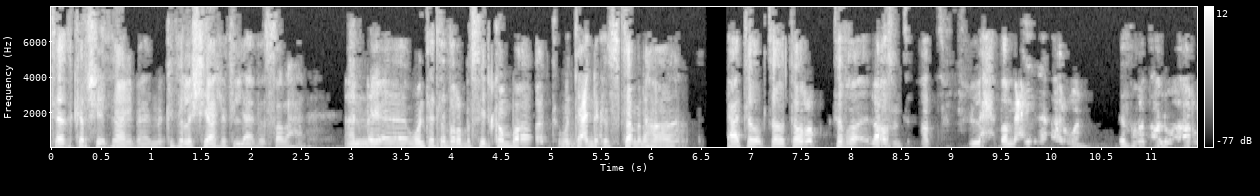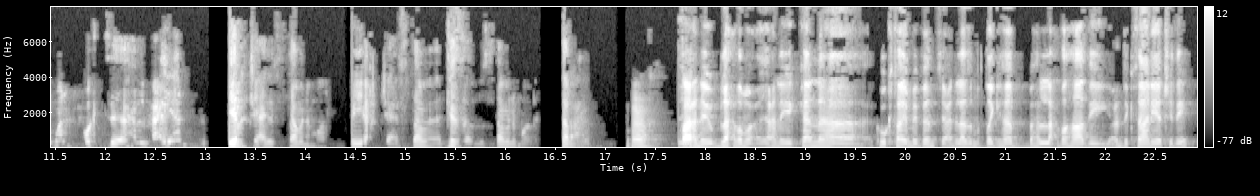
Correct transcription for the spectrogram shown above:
تذكر شيء ثاني بعد من كثر الأشياء اللي في اللعبة الصراحة. أن آه، وأنت تضرب بتصير كومبات وأنت عندك الستامنا هذا قاعد تضرب تضرب تضغط لازم تضغط في لحظة معينة R1 تضغط R1 في وقت هالمعين يرجع مالك ويرجع ال stam- جزء من ال stamina مالك بسرعة مم. طيب. يعني بلحظة. يعني كانها quick time event يعني لازم تطقها بهاللحظة هذه عندك ثانية كذي؟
